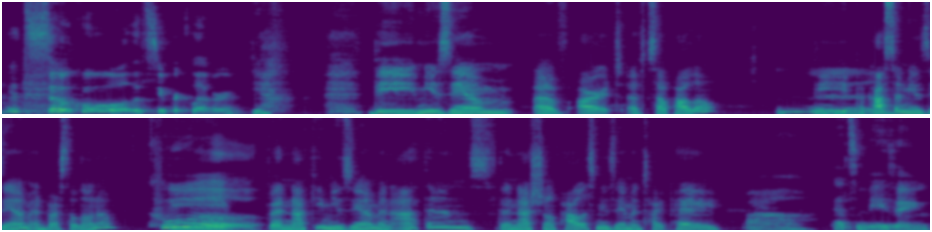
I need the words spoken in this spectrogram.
That's so cool. That's super clever. Yeah. The Museum of Art of Sao Paulo, the Mm, Picasso Museum in Barcelona, Cool. the Benaki Museum in Athens, the National Palace Museum in Taipei. Wow. That's amazing.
